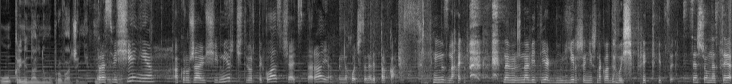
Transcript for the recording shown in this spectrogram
у кримінальному провадженні. Просвіщення, окружаючий мір, четвертий клас, часть вторая. Не хочеться навіть торкатись. Не знаю. Нав- Навіть як гірше, ніж на кладовище прийти. Це, це що в нас це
